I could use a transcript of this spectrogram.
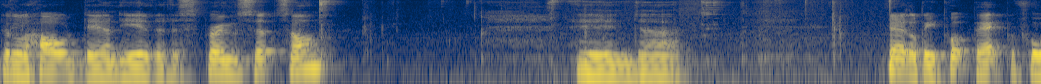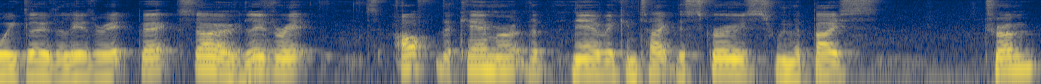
little hold down here that a spring sits on and uh, that'll be put back before we glue the leatherette back. So leatherette off the camera, the, now we can take the screws from the base trim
